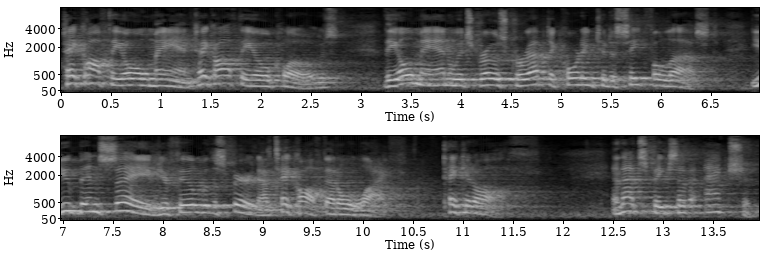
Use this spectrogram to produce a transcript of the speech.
Take off the old man. Take off the old clothes. The old man which grows corrupt according to deceitful lust. You've been saved. You're filled with the Spirit. Now take off that old life. Take it off. And that speaks of action.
